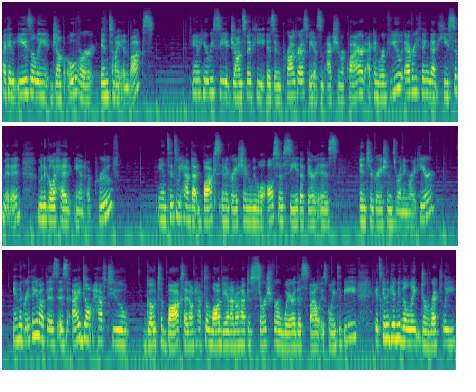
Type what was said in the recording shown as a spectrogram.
I can easily jump over into my inbox. And here we see John Smith, he is in progress. We have some action required. I can review everything that he submitted. I'm gonna go ahead and approve. And since we have that box integration, we will also see that there is integrations running right here. And the great thing about this is I don't have to go to Box. I don't have to log in. I don't have to search for where this file is going to be. It's going to give me the link directly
